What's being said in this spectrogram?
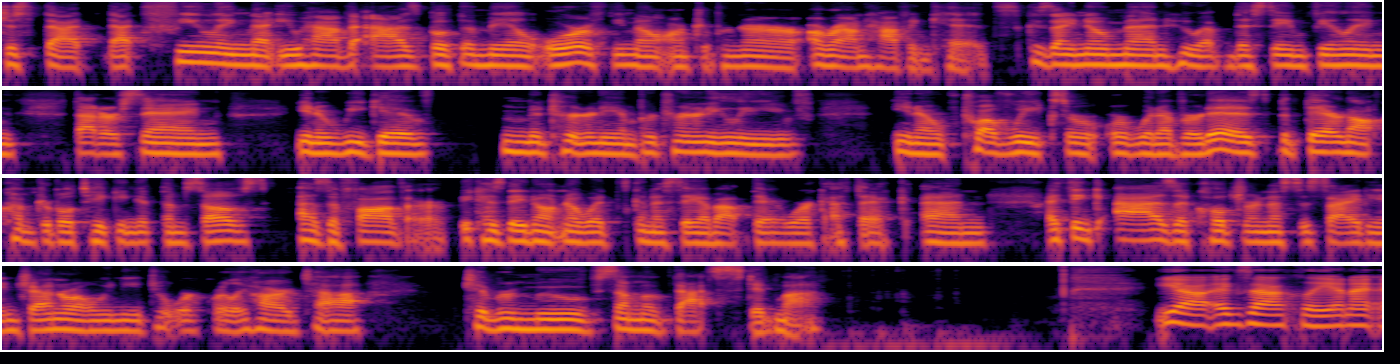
just that that feeling that you have as both a male or a female entrepreneur around having kids because i know men who have the same feeling that are saying you know we give maternity and paternity leave you know 12 weeks or, or whatever it is but they're not comfortable taking it themselves as a father because they don't know what's going to say about their work ethic and i think as a culture and a society in general we need to work really hard to to remove some of that stigma. Yeah, exactly. And I,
